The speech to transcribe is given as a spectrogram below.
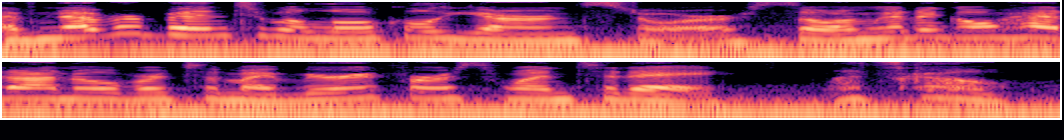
I've never been to a local yarn store, so I'm gonna go head on over to my very first one today. Let's go.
